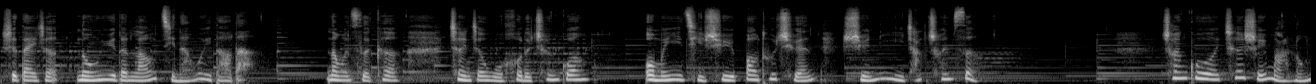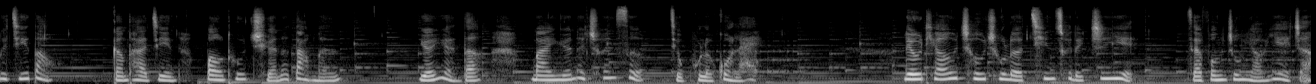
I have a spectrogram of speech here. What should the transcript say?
是带着浓郁的老济南味道的。那么此刻，趁着午后的春光，我们一起去趵突泉寻觅一场春色。穿过车水马龙的街道。刚踏进趵突泉的大门，远远的，满园的春色就扑了过来。柳条抽出了清脆的枝叶，在风中摇曳着。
